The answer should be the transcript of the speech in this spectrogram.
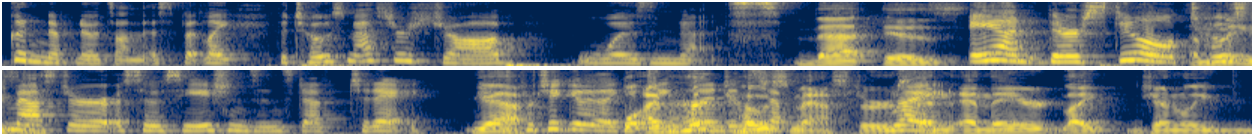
good enough notes on this, but like the Toastmaster's job was nuts. that is And there are still Amazing. Toastmaster associations and stuff today. Yeah, particularly like well, I've heard and. Toastmasters, right? and, and they're like generally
